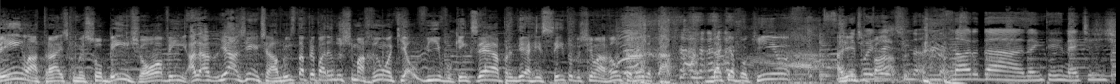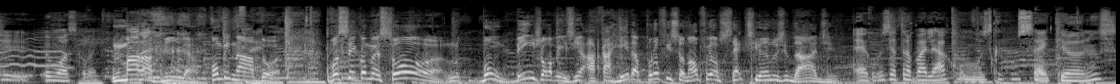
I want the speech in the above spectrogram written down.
bem lá atrás, começou bem jovem. Ali- Aliás, gente, a Luísa está preparando o chimarrão aqui ao vivo. Quem quiser aprender a receita do chimarrão também, tá? daqui a pouquinho a gente Depois, passa. na, na- hora da, da internet, a gente. Eu mostro como é que é. Maravilha, combinado. Você começou, bom, bem jovenzinha. A carreira profissional foi aos 7 anos de idade. É, comecei a trabalhar com música com sete anos.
